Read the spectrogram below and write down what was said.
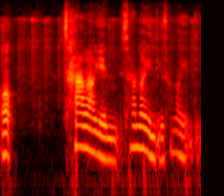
어, 사막 엔, 사막 엔딩, 사막 엔딩.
